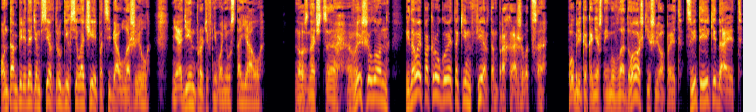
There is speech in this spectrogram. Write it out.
Он там перед этим всех других силачей под себя уложил. Ни один против него не устоял. «Ну, значится, вышел он, и давай по кругу таким фертом прохаживаться. Публика, конечно, ему в ладошки шлепает, цветы кидает.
